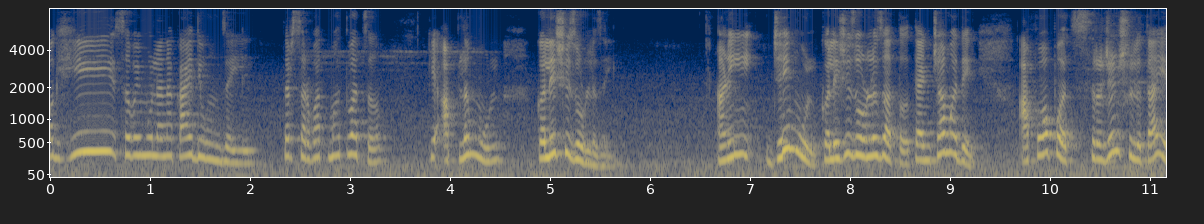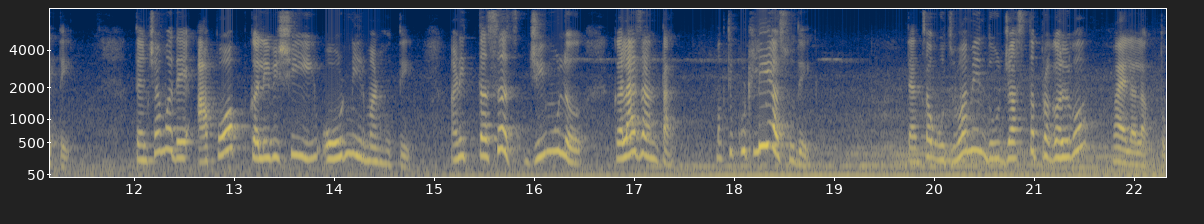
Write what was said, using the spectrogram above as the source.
मग ही सवय मुलांना काय देऊन जाईल? तर सर्वात महत्त्वाचं की आपलं मूल कलेशी जोडलं जाईल. आणि जे मूल कलेशी जोडलं जातं त्यांच्यामध्ये आपोआपच सृजनशीलता येते. त्यांच्यामध्ये आपोआप कलेविषयी ओढ निर्माण होते आणि तसंच जी मुलं कला जाणतात मग ती कुठलीही असू दे त्यांचा उजवा मेंदू जास्त प्रगल्भ व्हायला लागतो.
